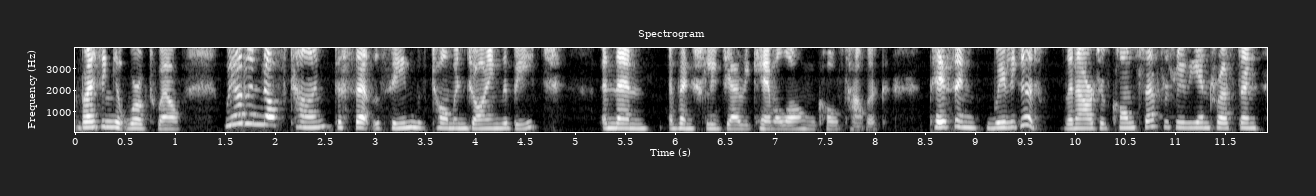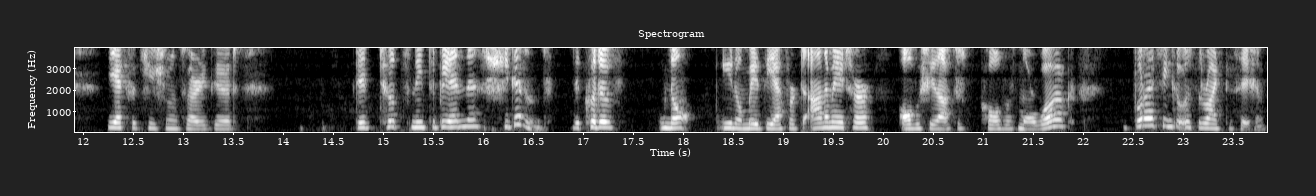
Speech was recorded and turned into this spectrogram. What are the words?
But I think it worked well. We had enough time to set the scene with Tom enjoying the beach, and then eventually Jerry came along and caused havoc. Pacing really good. The narrative concept was really interesting. The execution was very good. Did Toots need to be in this? She didn't. They could have not, you know, made the effort to animate her Obviously, that just causes more work, but I think it was the right decision.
